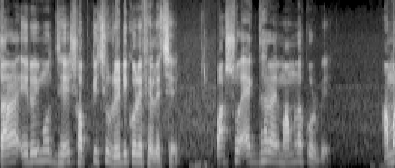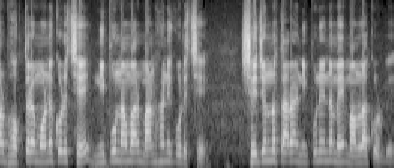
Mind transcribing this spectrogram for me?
তারা এরই মধ্যে সব কিছু রেডি করে ফেলেছে। পাঁচশো এক ধারায় মামলা করবে। আমার ভক্তরা মনে করেছে, নিপুণ আমার মানহানি করেছে। সেজন্য তারা নিপুণের নামে মামলা করবে।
